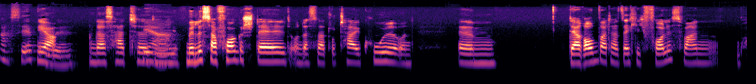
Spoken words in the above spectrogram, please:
Ach, sehr Ja. cool. Und das hatte Ja. die Melissa vorgestellt und das war total cool. Und ähm, der Raum war tatsächlich voll. Es waren boah,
